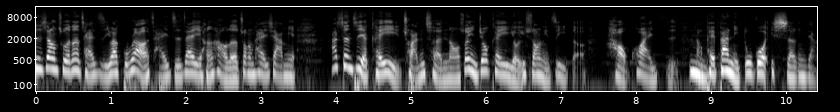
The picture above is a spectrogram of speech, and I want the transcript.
实上，除了那个材质以外，古老的材质在很好的状态下面，它甚至也可以传承哦。所以你就可以有一双你自己的好筷子，然后陪伴你度过一生这样。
